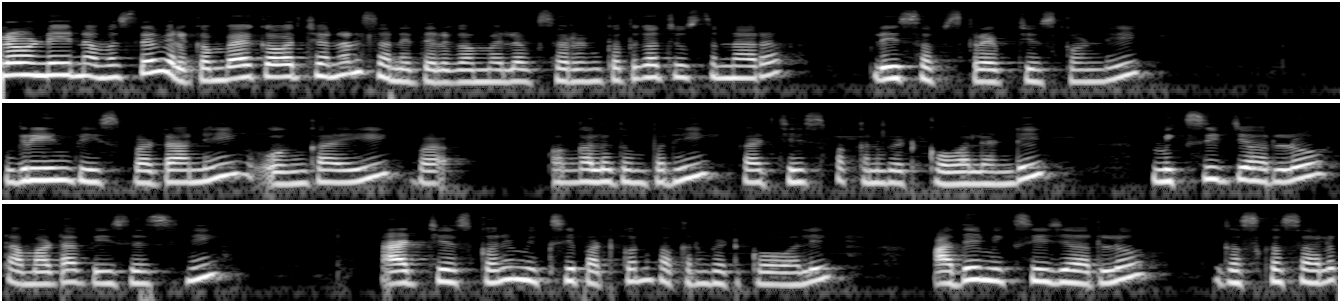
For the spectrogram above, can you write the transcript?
హలో అండి నమస్తే. Welcome back our channel. Sunny Telugu అమ్మాయిలు ఒకసారి కొత్తగా చూస్తున్నారా? ప్లీజ్ సబ్స్క్రైబ్ చేసుకోండి. గ్రీన్ పీస్ బఠానీ వంకాయ బంగాళదుంపని కట్ చేసి పక్కన పెట్టుకోవాలండి. మిక్సీ జార్లో టమాటా పీసెస్ని యాడ్ చేసుకొని మిక్సీ పట్టుకొని పక్కన పెట్టుకోవాలి. అదే మిక్సీ జార్లో గసగసాలు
